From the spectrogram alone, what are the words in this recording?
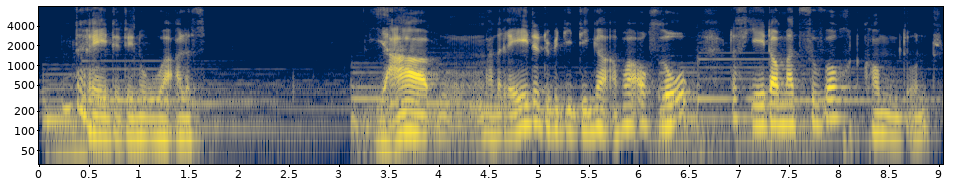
und redet in Ruhe alles? Ja, man redet über die Dinge aber auch so, dass jeder mal zu Wort kommt und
